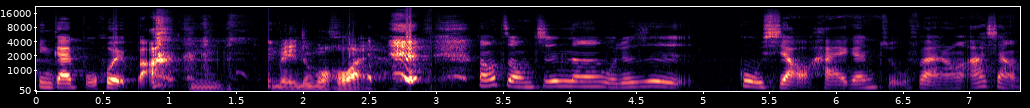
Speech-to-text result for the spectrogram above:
应该不会吧。嗯，没那么坏。”然后总之呢，我就是顾小孩跟煮饭，然后阿想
